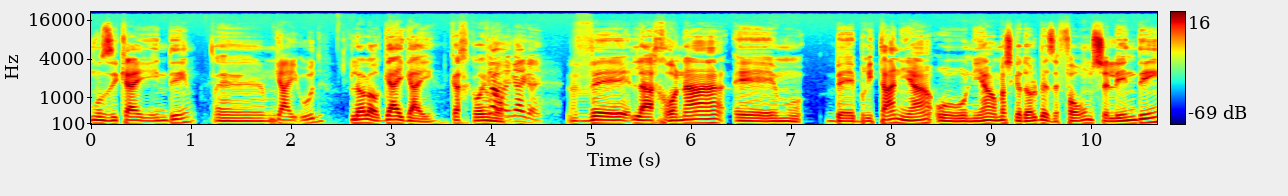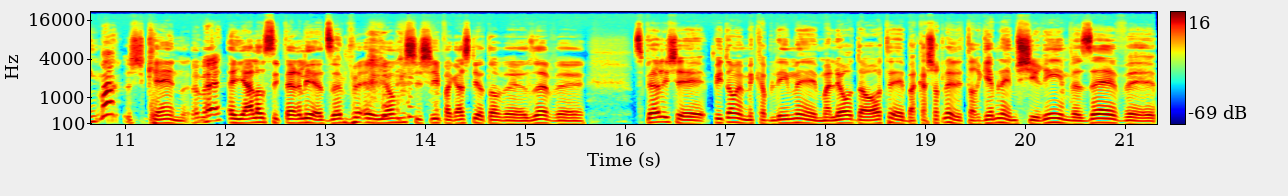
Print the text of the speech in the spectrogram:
מוזיקאי אינדי. אמ, גיא אוד? לא, לא, גיא גיא, ככה קוראים לו. גיא, גיא, גיא. ולאחרונה אמ, בבריטניה הוא נהיה ממש גדול באיזה פורום של אינדי. מה? כן. באמת? יאלו סיפר לי את זה ביום שישי, פגשתי אותו וזה, וסיפר לי שפתאום הם מקבלים אה, מלא הודעות, אה, בקשות לתרגם להם שירים וזה, ו...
